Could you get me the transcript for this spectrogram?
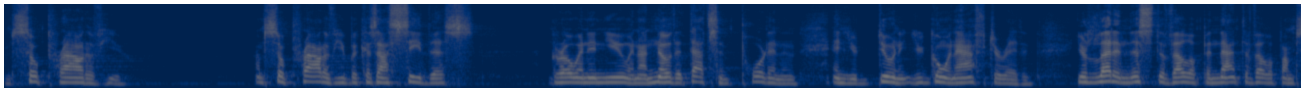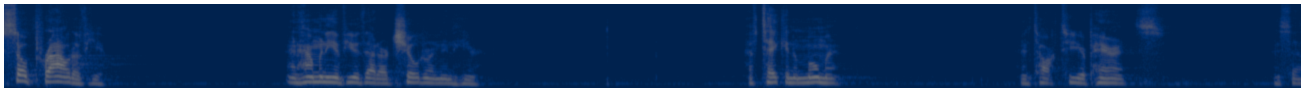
I'm so proud of you. I'm so proud of you because I see this growing in you, and I know that that's important, and, and you're doing it. You're going after it, and you're letting this develop and that develop. I'm so proud of you. And how many of you that are children in here have taken a moment and talked to your parents and said,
